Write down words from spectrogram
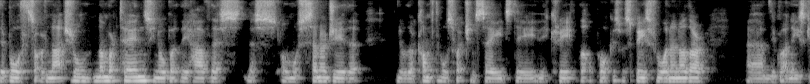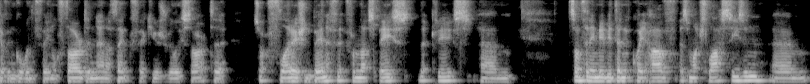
they're both sort of natural number tens, you know, but they have this this almost synergy that you know they're comfortable switching sides. They they create little pockets of space for one another. Um, they've got a nice give and go in the final third, and, and I think Fekir's really started to sort of flourish and benefit from that space that creates. Um, something he maybe didn't quite have as much last season. Um,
